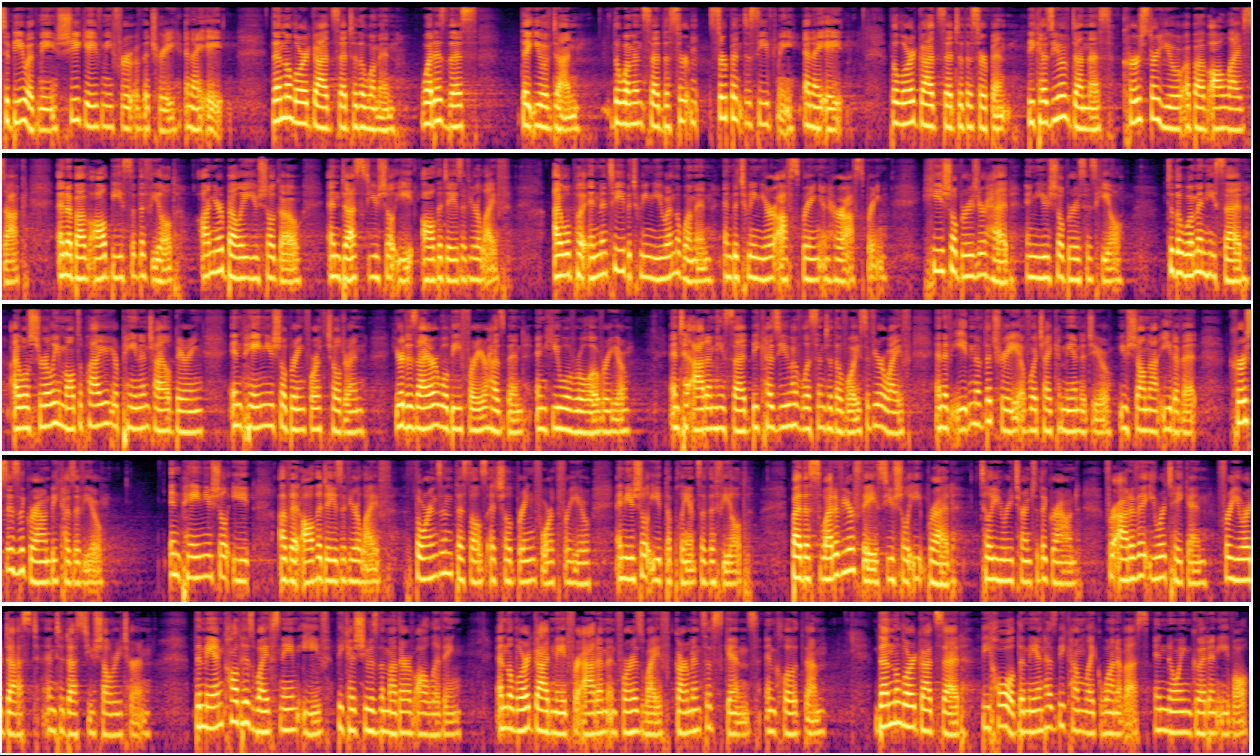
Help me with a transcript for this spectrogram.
to be with me, she gave me fruit of the tree, and I ate. Then the Lord God said to the woman, What is this that you have done? The woman said, The serpent deceived me, and I ate. The Lord God said to the serpent, Because you have done this, cursed are you above all livestock, and above all beasts of the field. On your belly you shall go, and dust you shall eat all the days of your life. I will put enmity between you and the woman, and between your offspring and her offspring. He shall bruise your head, and you shall bruise his heel. To the woman he said, I will surely multiply your pain in childbearing. In pain you shall bring forth children. Your desire will be for your husband, and he will rule over you. And to Adam he said, Because you have listened to the voice of your wife, and have eaten of the tree of which I commanded you, you shall not eat of it. Cursed is the ground because of you. In pain you shall eat of it all the days of your life thorns and thistles it shall bring forth for you, and you shall eat the plants of the field. By the sweat of your face you shall eat bread till you return to the ground, for out of it you were taken, for you are dust, and to dust you shall return. The man called his wife's name Eve, because she was the mother of all living. And the Lord God made for Adam and for his wife garments of skins and clothed them. Then the Lord God said, Behold, the man has become like one of us in knowing good and evil.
